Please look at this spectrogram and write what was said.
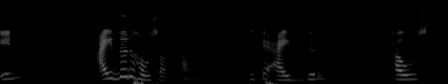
in either house of parliament ठीक आहे? आयदर हाऊस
